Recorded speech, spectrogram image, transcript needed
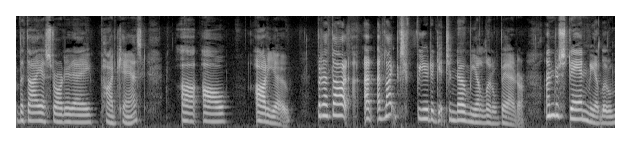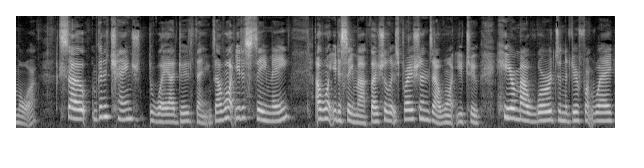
Bithiah started a podcast, uh, all audio. But I thought I'd, I'd like to, for you to get to know me a little better, understand me a little more. So I'm going to change the way I do things. I want you to see me. I want you to see my facial expressions. I want you to hear my words in a different way.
